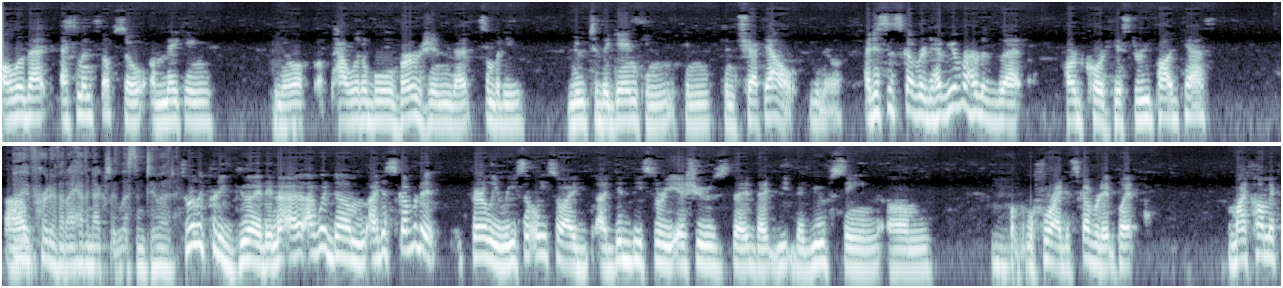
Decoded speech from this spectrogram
all of that X-Men stuff. So I'm making, you know, a, a palatable version that somebody new to the game can, can, can check out, you know. I just discovered, have you ever heard of that hardcore history podcast. Um, I've heard of it. I haven't actually listened to it. It's really pretty good, and I, I would. Um, I discovered it fairly recently, so I I did these three issues that that you, that you've seen um, mm. before I discovered it. But my comic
